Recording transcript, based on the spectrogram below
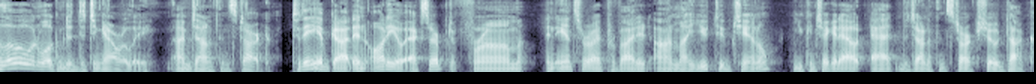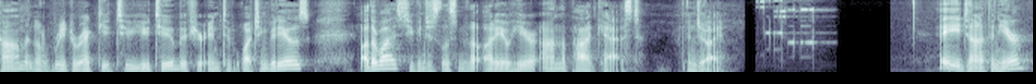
Hello and welcome to Ditching Hourly. I'm Jonathan Stark. Today I've got an audio excerpt from an answer I provided on my YouTube channel. You can check it out at thejonathanstarkshow.com and it'll redirect you to YouTube if you're into watching videos. Otherwise, you can just listen to the audio here on the podcast. Enjoy. Hey, Jonathan here.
